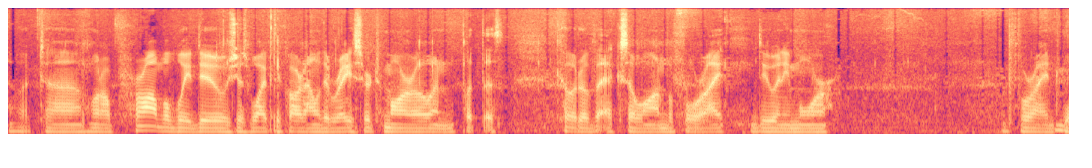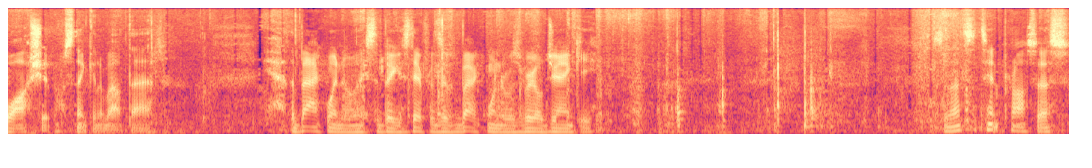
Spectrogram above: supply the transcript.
But uh, what I'll probably do is just wipe the car down with eraser tomorrow and put the coat of EXO on before I do any more, before I wash it. I was thinking about that. Yeah, the back window makes the biggest difference. If the back window was real janky. So that's the tint process.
